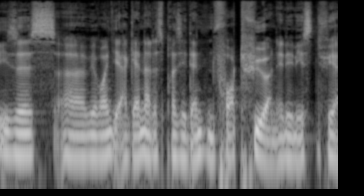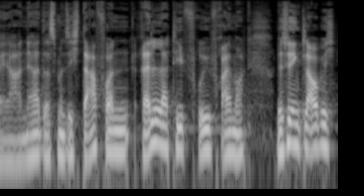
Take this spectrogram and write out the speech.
dieses, äh, wir wollen die Agenda des Präsidenten fortführen in den nächsten vier Jahren, ja, dass man sich davon relativ früh freimacht. Und deswegen glaube ich,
